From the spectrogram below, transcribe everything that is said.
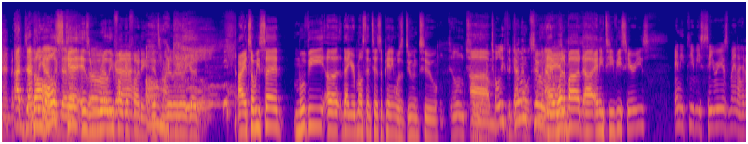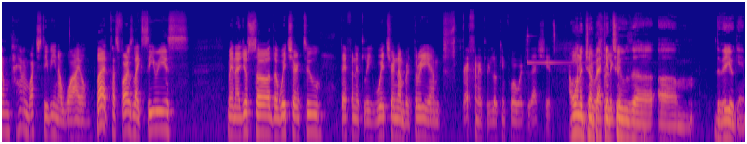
man. I the definitely gotta whole look that skit up. is Oh, really God. fucking funny. Oh it's my really really good. All right, so we said movie uh, that you're most anticipating was Dune two. Dune 2. I Um, totally forgot Dune that was 2, coming out. And man. what about uh, any TV series? Any TV series, man? I don't. I haven't watched TV in a while. But as far as like series, man, I just saw The Witcher two. Definitely, Witcher number three. I'm definitely looking forward to that shit. I want to jump back really into the um the video game.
